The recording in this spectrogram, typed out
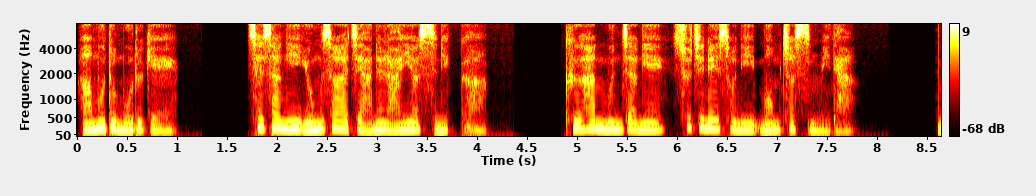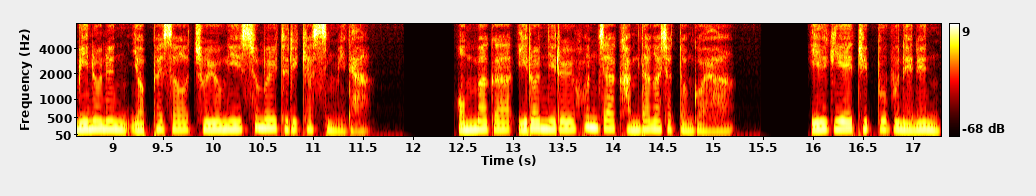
아무도 모르게. 세상이 용서하지 않을 아이였으니까. 그 한 문장에 수진의 손이 멈췄습니다. 민호는 옆에서 조용히 숨을 들이켰습니다. 엄마가 이런 일을 혼자 감당하셨던 거야. 일기의 뒷부분에는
